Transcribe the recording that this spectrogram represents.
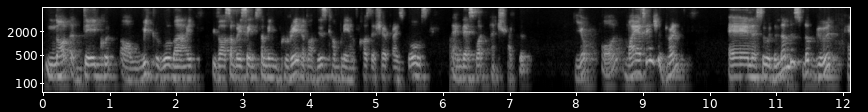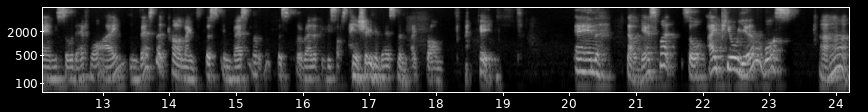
Not a day could or week could go by without somebody saying something great about this company. And of course, the share price goes, and that's what attracted your or my attention, right? And so the numbers look good, and so therefore I invested. Kind of my first investment, first relatively substantial investment, like from hey. And now guess what? So IPO year was uh,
